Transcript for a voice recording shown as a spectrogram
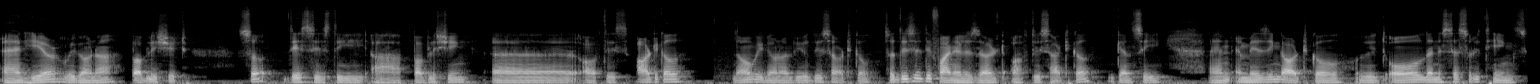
and here we're gonna publish it. So this is the uh, publishing uh, of this article now we're gonna view this article. So this is the final result of this article you can see. An amazing article with all the necessary things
